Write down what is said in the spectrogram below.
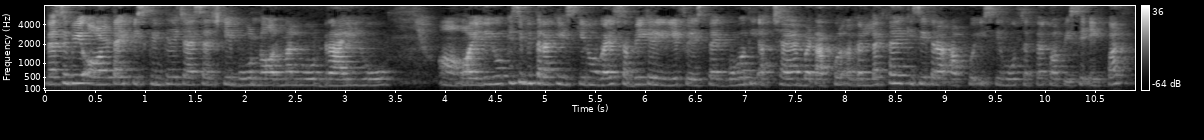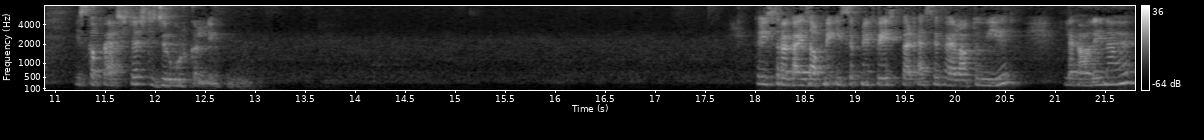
वैसे भी ऑल टाइप स्किन के लिए, चाहे सेंसिटिव हो नॉर्मल हो ड्राई हो ऑयली हो, किसी भी तरह की स्किन हो गए सभी के लिए ये फेस पैक बहुत ही अच्छा है बट आपको अगर लगता है किसी तरह आपको इससे हो सकता है तो आप इसे एक बार इसका पैच टेस्ट ज़रूर कर लें। तो इस तरह गाइज़ आपने इसे अपने फेस पर ऐसे फैलाते हुए लगा लेना है।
